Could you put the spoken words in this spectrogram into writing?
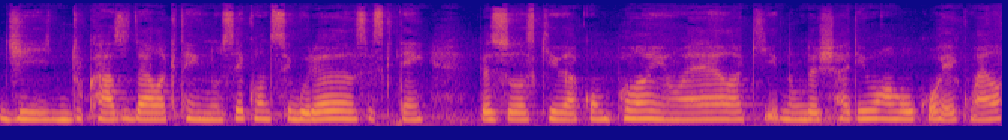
de, do caso dela, que tem não sei quantas seguranças, que tem pessoas que acompanham ela, que não deixariam algo ocorrer com ela,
